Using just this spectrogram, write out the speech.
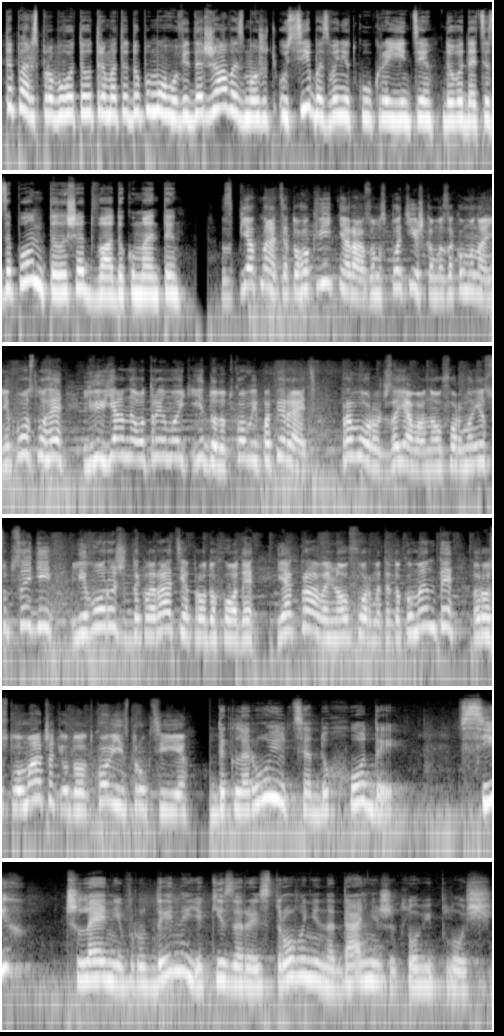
Тепер спробувати отримати допомогу від держави зможуть усі без винятку українці. Доведеться заповнити лише два документи. З 15 квітня разом з платіжками за комунальні послуги львів'яни отримують і додатковий папірець. Праворуч заява на оформлення субсидій, ліворуч декларація про доходи. Як правильно оформити документи, розтлумачать у додатковій інструкції. декларуються доходи всіх членів родини, які зареєстровані на даній житловій площі.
